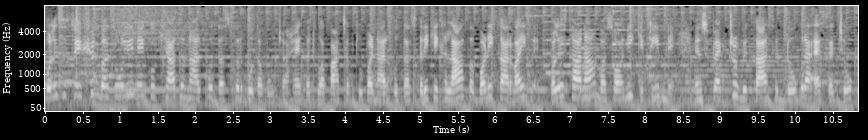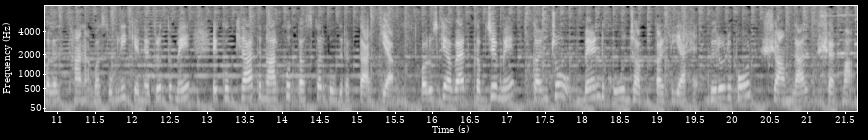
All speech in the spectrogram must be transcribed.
Police station Basoli ने कुख्यात narco तस्कर को दबोचा है। कठुआ पाँच अक्टूबर नार्को तस्करी के खिलाफ बड़ी कार्रवाई में पुलिस थाना बसौली की टीम ने inspector Vikas Dogra SHO police थाना बसोली के नेतृत्व में एक कुख्यात नार्को तस्कर को गिरफ़्तार किया और उसके अवैध कब्जे में कंट्रो बैंड को जब्त कर लिया है। Bureau report, Shyamlal Sharma.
